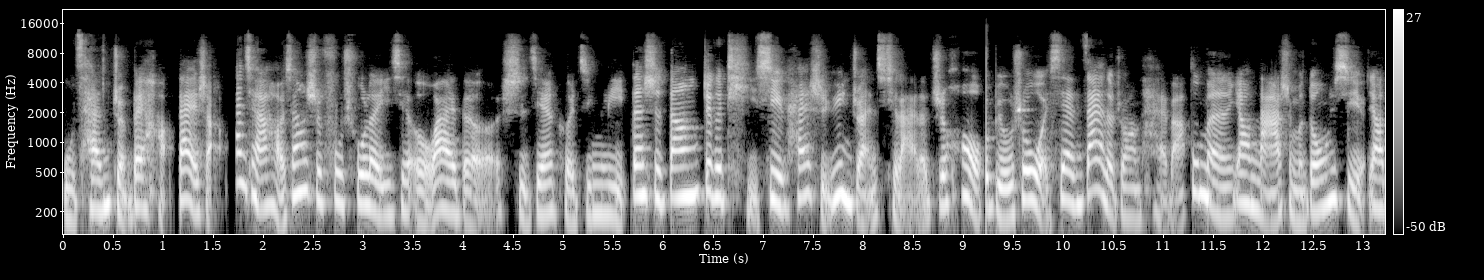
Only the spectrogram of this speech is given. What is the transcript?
午餐准备好带。看起来好像是付出了一些额外的时间和精力，但是当这个体系开始运转起来了之后，就比如说我现在的状态吧，出门要拿什么东西，要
